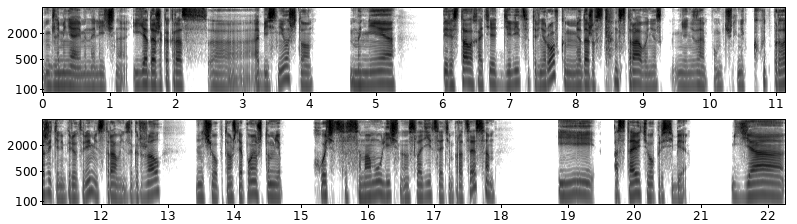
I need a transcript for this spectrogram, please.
для меня именно лично. И я даже как раз э, объяснил, что мне перестала хотеть делиться тренировками. Меня даже в, в Страву, не, я не знаю, помню, чуть ли какой-то продолжительный период времени Страву не загружал ничего, потому что я понял, что мне хочется самому лично насладиться этим процессом и оставить его при себе. Я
